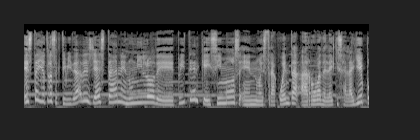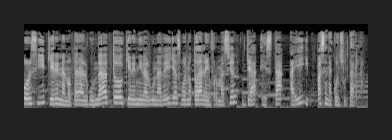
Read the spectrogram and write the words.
Esta y otras actividades ya están en un hilo de Twitter que hicimos en nuestra cuenta arroba de la X a la Y por si quieren anotar algún dato, quieren ir a alguna de ellas, bueno, toda la información ya está ahí y pasen a consultarla.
